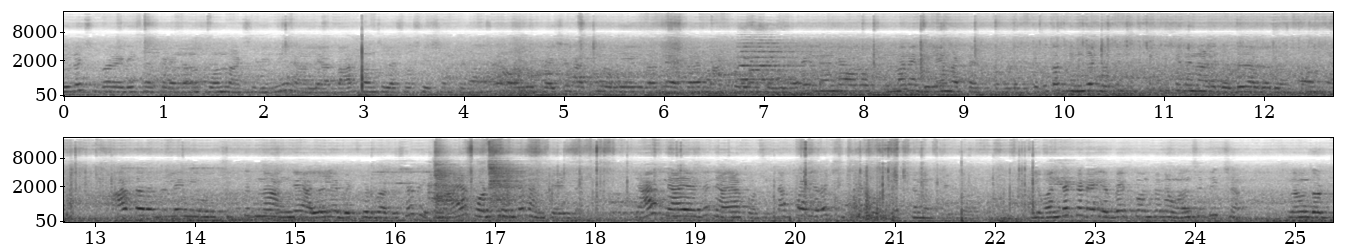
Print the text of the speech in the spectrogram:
ವಿವೇಕ್ ಸುಬ್ಬಾರೆಡ್ಡಿ ಸರ್ ಕಡೆ ನಾನು ಫೋನ್ ಮಾಡಿಸಿದ್ದೀನಿ. ಅಲ್ಲಿ ಬಾರ್ ಕೌನ್ಸಿಲ್ ಅಸೋಸಿಯೇಷನ್ ಕಡೆಯಿಂದ ಅವರು ಪ್ರೆಷರ್ ಹಾಕಿ ಅವ್ರಿಗೆ ಇವಾಗಲೇ ಎಫ್ ಐ ಆರ್ ಮಾಡ್ಕೊಳ್ಳಿ ಅಂತ ಹೇಳಿದ್ದಾರೆ. ಇಲ್ಲಾಂದರೆ ಅವರು ತುಂಬಾ ಡಿಲೇ ಮಾಡ್ತಾ ಇದ್ದಾರೆ ಬಿಕಾಸ್ ನಿಮಗೆ ಗೊತ್ತು ಚಿಕ್ಕ ವಿಷಯನೇ ನಾಳೆ ದೊಡ್ಡದಾಗೋದು ಅಂತ. ಆ ಥರದಲ್ಲೇ ನೀವು ಚಿಕ್ಕದನ್ನ ಹಂಗೆ ಅಲ್ಲಲ್ಲೇ ಬಿಟ್ಬಿಡ್ಬಾರ್ದು ಸರ್. ಇದು ನ್ಯಾಯ ಕೊಡಿಸಿ ಅಂತ ನಾನು ಕೇಳಿದೆ. ಯಾರು ನ್ಯಾಯ ಇದೆ ನ್ಯಾಯ ಕೊಡಿಸಿ ತಪ್ಪಾಗಿರೋ ಶಿಕ್ಷೆ ಕೇಳ್ತೇವೆ ಇಲ್ಲಿ ಒಂದೇ ಕಡೆ ಇರಬೇಕು ಅಂತ ನಾವು ಒಂದ್ಸತಿ ಚ ನಾವು ದೊಡ್ಡ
